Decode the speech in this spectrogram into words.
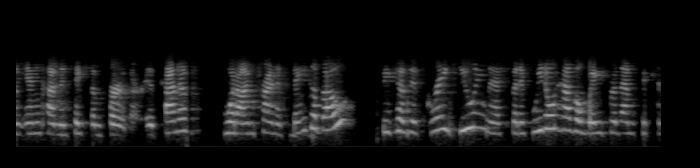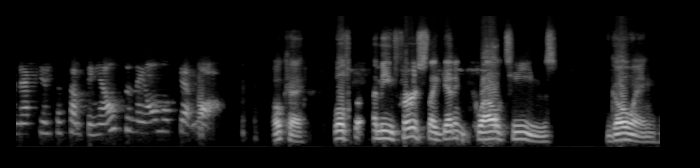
some income and take them further? Is kind of what i'm trying to think about because it's great doing this but if we don't have a way for them to connect into something else then they almost get lost. Okay. Well i mean first like getting 12 teams going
